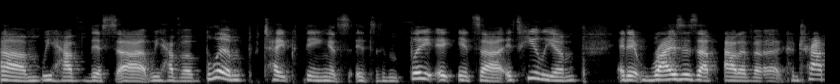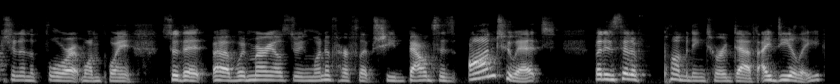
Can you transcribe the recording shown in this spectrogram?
um, we have this uh, we have a blimp type thing. It's it's inflate it's uh it's helium and it rises up out of a contraption in the floor at one point so that uh, when Marielle's doing one of her flips she bounces onto it but instead of plummeting to her death ideally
